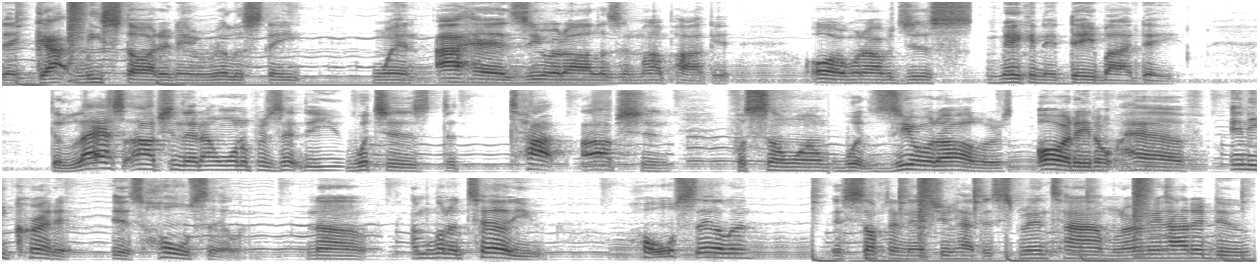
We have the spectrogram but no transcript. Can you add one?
that got me started in real estate when I had zero dollars in my pocket or when I was just making it day by day. The last option that I want to present to you, which is the top option for someone with zero dollars or they don't have any credit, is wholesaling. Now, I'm going to tell you, wholesaling is something that you have to spend time learning how to do.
